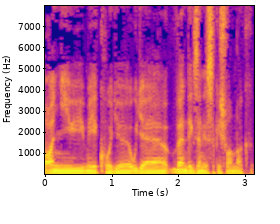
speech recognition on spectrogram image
Annyi még, hogy ugye vendégzenészek is vannak,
